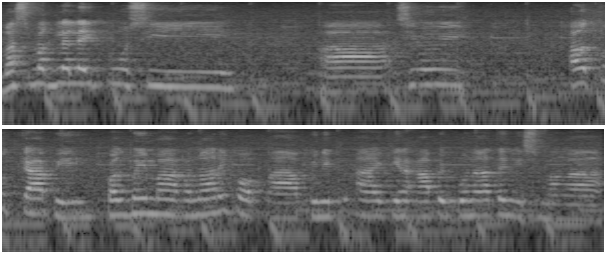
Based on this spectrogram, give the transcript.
Mas maglalay po si ah si output copy pag may mga kunwari po uh, pinip, ah, kinakopy po natin is mga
